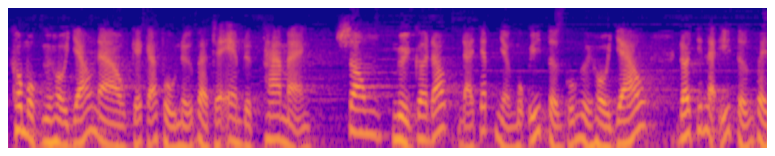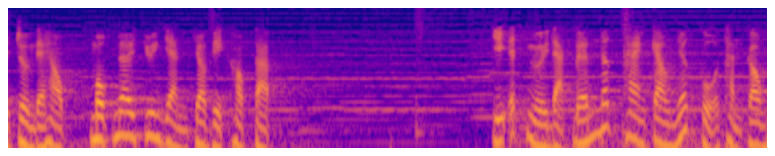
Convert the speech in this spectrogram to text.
không một người Hồi giáo nào, kể cả phụ nữ và trẻ em được tha mạng. Song, người cơ đốc đã chấp nhận một ý tưởng của người Hồi giáo, đó chính là ý tưởng về trường đại học, một nơi chuyên dành cho việc học tập. Chỉ ít người đạt đến nấc thang cao nhất của thành công.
